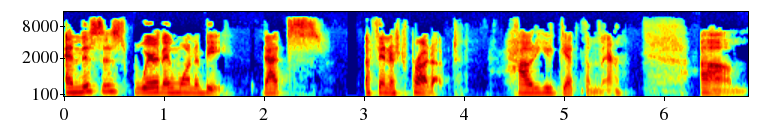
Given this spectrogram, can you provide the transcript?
And this is where they want to be. That's a finished product. How do you get them there? Um,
